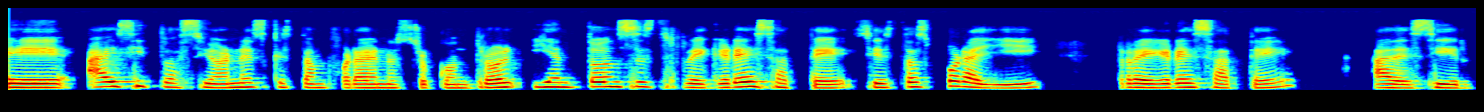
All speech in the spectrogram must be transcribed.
Eh, hay situaciones que están fuera de nuestro control y entonces regrésate, si estás por allí, regrésate a decir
